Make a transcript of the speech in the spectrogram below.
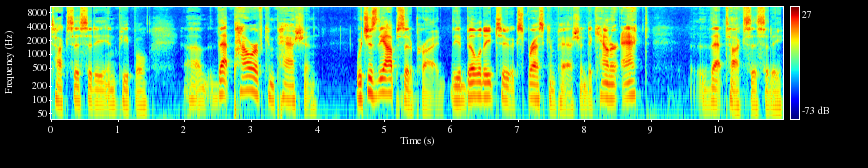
toxicity in people, uh, that power of compassion, which is the opposite of pride, the ability to express compassion, to counteract that toxicity,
